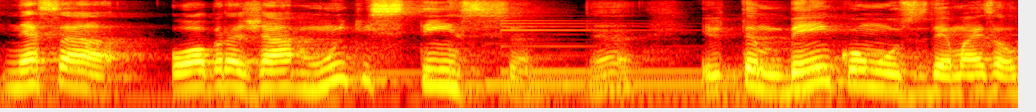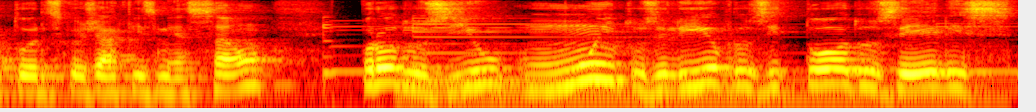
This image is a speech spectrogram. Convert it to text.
nessa obra já muito extensa. Né? Ele também, como os demais autores que eu já fiz menção, produziu muitos livros e todos eles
